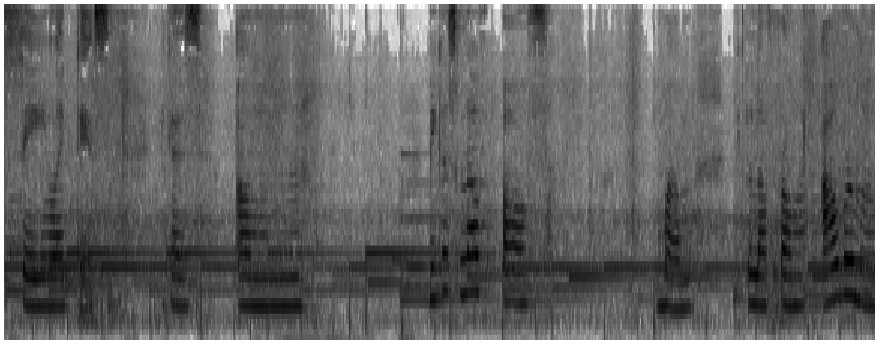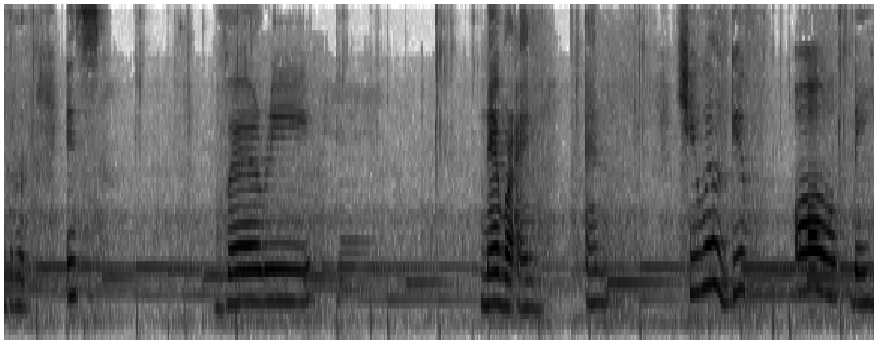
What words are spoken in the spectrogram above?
saying like this because um because love of mom love from our mother is very never end. And she will give all of they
